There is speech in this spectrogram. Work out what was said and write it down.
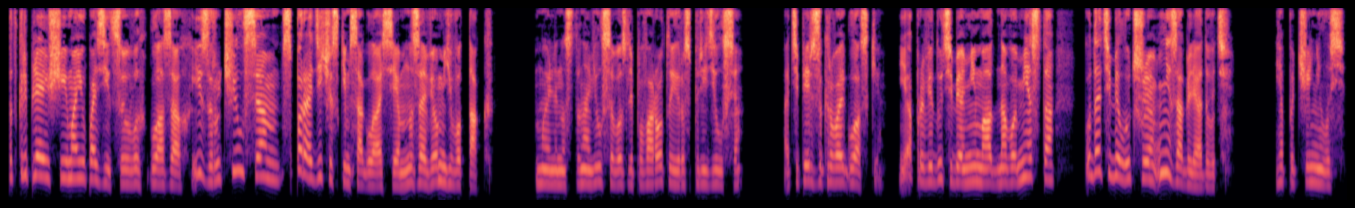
подкрепляющие мою позицию в их глазах, и заручился спорадическим согласием, назовем его так. Мэлен остановился возле поворота и распорядился. А теперь закрывай глазки. Я проведу тебя мимо одного места, куда тебе лучше не заглядывать». Я подчинилась.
